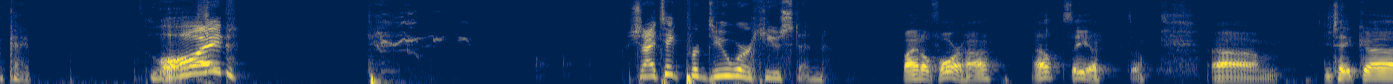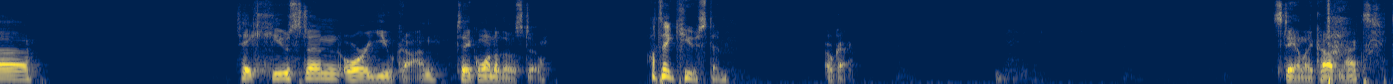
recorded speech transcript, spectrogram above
Okay, Lloyd. Should I take Purdue or Houston? Final four, huh? Well, see ya. So, um, you take uh, take Houston or UConn. Take one of those two. I'll take Houston. Okay. Stanley Cup next.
